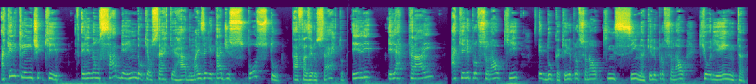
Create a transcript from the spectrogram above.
aquele cliente que ele não sabe ainda o que é o certo e errado, mas ele está disposto a fazer o certo, ele ele atrai aquele profissional que educa, aquele profissional que ensina, aquele profissional que orienta.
